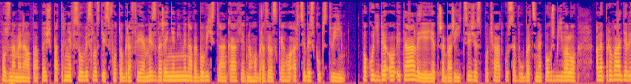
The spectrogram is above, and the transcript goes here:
Poznamenal papež patrně v souvislosti s fotografiemi zveřejněnými na webových stránkách jednoho brazilského arcibiskupství. Pokud jde o Itálii, je třeba říci, že zpočátku se vůbec nepohřbívalo, ale prováděly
